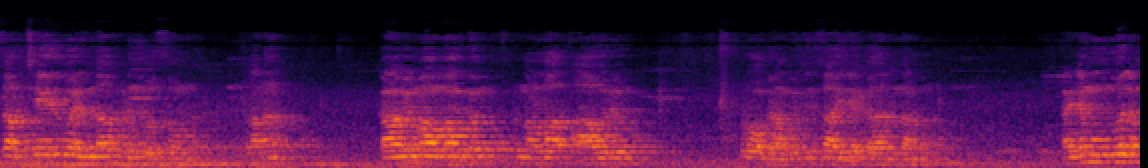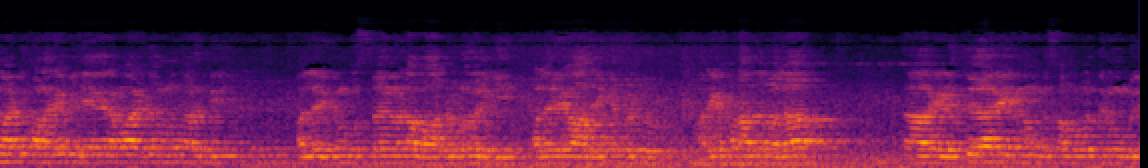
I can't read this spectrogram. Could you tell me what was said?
സെർച്ച് ചെയ്ത് വരുന്ന ഒരു ദിവസമുണ്ട്. അതാണ് കാവ്യമാമാങ്കം എന്നുള്ള ആ ഒരു പ്രോഗ്രാം കൊച്ചിൻ സാഹിത്യ അക്കാദമി നടന്നു കഴിഞ്ഞ മൂന്ന് കൊല്ലമായിട്ട് വളരെ വിജയകരമായിട്ട് നമ്മൾ നടത്തി. പലർക്കും പുസ്തകങ്ങളുടെ അവാർഡുകൾ നൽകി. പലരും ആദരിക്കപ്പെട്ടു. അറിയപ്പെടാത്ത പല എഴുത്തുകാരെയും നമുക്ക് സമൂഹത്തിന് മുമ്പിൽ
